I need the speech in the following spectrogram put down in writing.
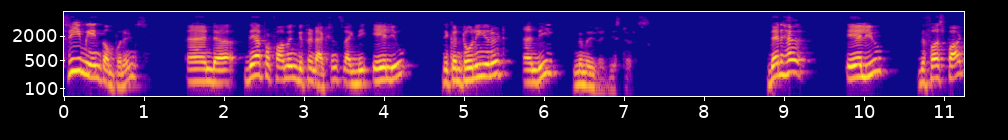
three main components and uh, they are performing different actions like the ALU, the controlling unit and the memory registers. Then have ALU, the first part.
